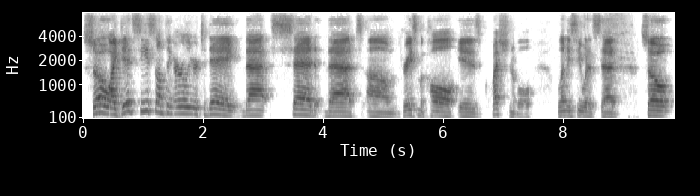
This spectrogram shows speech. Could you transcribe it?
So I did see something earlier today that said that um, Grayson McCall is questionable. Let me see what it said. So,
